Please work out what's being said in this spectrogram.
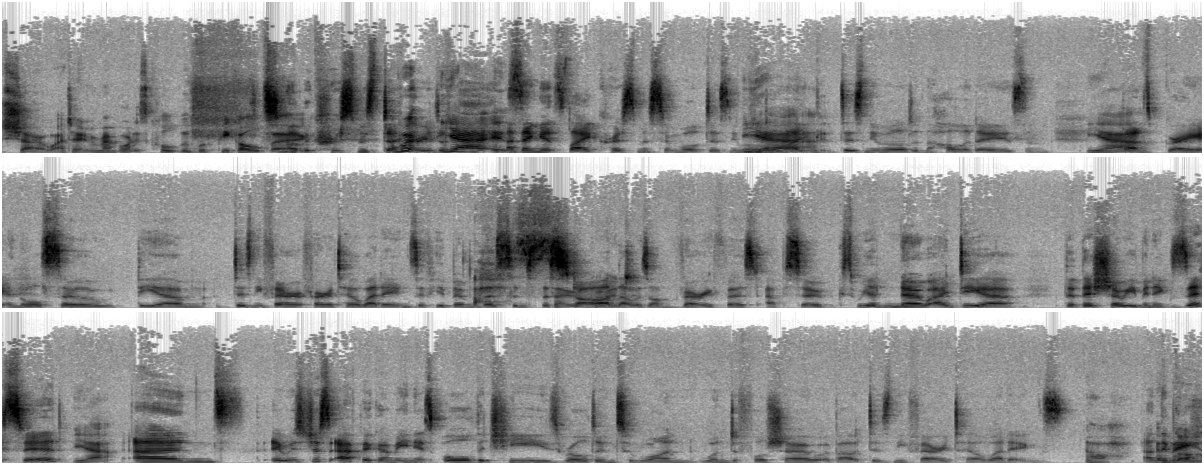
show. I don't remember what it's called with Whoopi Goldberg. It's not the Christmas decorating. yeah, it's I think it's like Christmas in Walt Disney World Yeah. or like Disney World in the holidays and yeah. that's great. And also the um, Disney Fairy, Fairy Tale Weddings. If you've been with Oh, us since the so start, good. that was our very first episode because we had no idea that this show even existed. yeah. And it was just epic. I mean, it's all the cheese rolled into one wonderful show about Disney fairy tale weddings. Oh, And they've amazing. got a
